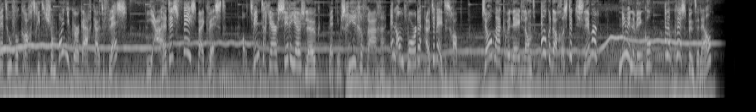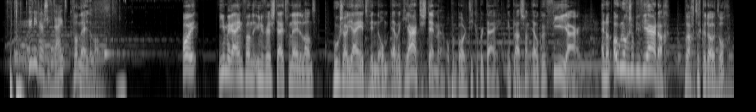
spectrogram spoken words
Met hoeveel kracht schiet een champagnekurk eigenlijk uit de fles? Ja, het is feest bij Quest. Al twintig jaar serieus leuk, met nieuwsgierige vragen en antwoorden uit de wetenschap. Zo maken we Nederland elke dag een stukje slimmer. Nu in de winkel en op quest.nl. Universiteit van Nederland. Hoi, hier Marijn van de Universiteit van Nederland. Hoe zou jij het vinden om elk jaar te stemmen op een politieke partij in plaats van elke vier jaar? En dan ook nog eens op je verjaardag. Prachtig cadeau, toch?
